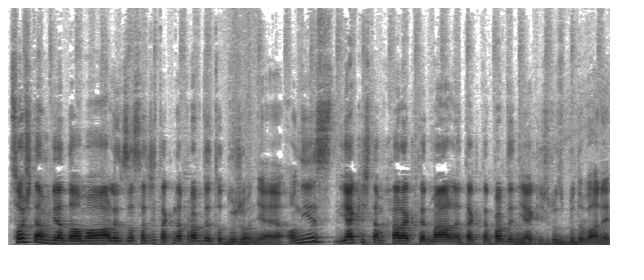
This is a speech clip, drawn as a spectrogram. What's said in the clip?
coś tam wiadomo, ale w zasadzie tak naprawdę to dużo nie. On jest, jakiś tam charakter ma, ale tak naprawdę nie jakiś rozbudowany.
